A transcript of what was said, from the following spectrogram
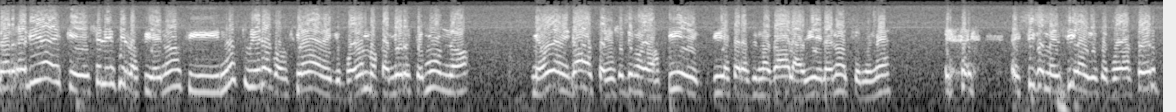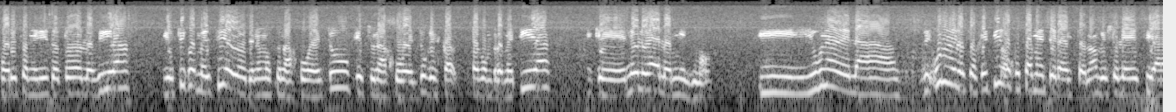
La, realidad es que yo le decía a los pibes, ¿no? si no estuviera confiada de que podemos cambiar este mundo, me voy a mi casa, yo, yo tengo dos pibes que voy a estar haciendo acá a las 10 de la noche, ¿entendés? estoy convencida de que se puede hacer, por eso milito todos los días, y estoy convencida de que tenemos una juventud, que es una juventud que está comprometida y que no le da lo mismo. Y una de las, uno de los objetivos justamente era esto, ¿no? Que yo le decía,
